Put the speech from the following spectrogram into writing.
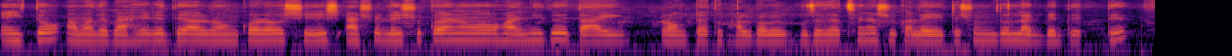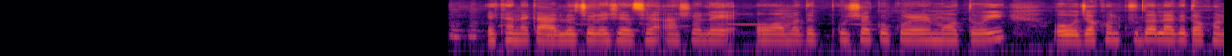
এই তো আমাদের বাহিরে দেওয়াল রং করাও শেষ। আসলে শুকানো হয়নি তো, তাই রংটা তো ভালোভাবে বোঝা যাচ্ছে না। শুকালে এটা সুন্দর লাগবে দেখতে। এখানে কার্লো চলে এসেছে। আসলে ও আমাদের পোষা কুকুরের মতোই। ও যখন ক্ষুধা লাগে তখন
